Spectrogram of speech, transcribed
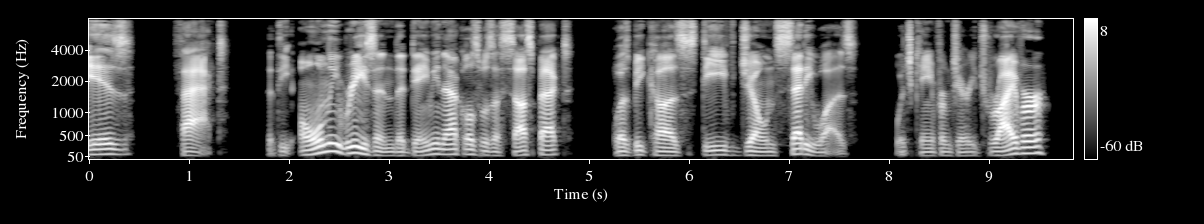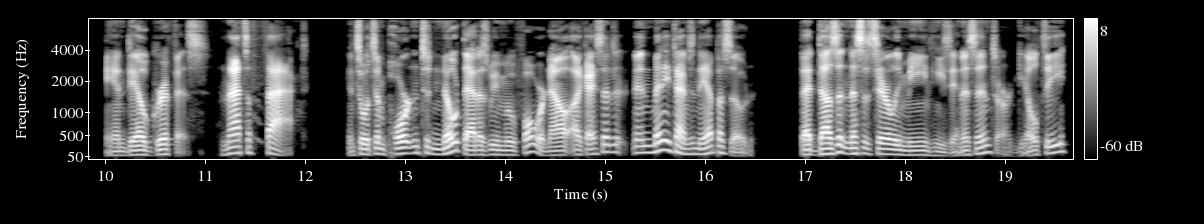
is fact that the only reason that Damien Echols was a suspect was because Steve Jones said he was, which came from Jerry Driver and Dale Griffis. And that's a fact. And so it's important to note that as we move forward. Now, like I said and many times in the episode, that doesn't necessarily mean he's innocent or guilty.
